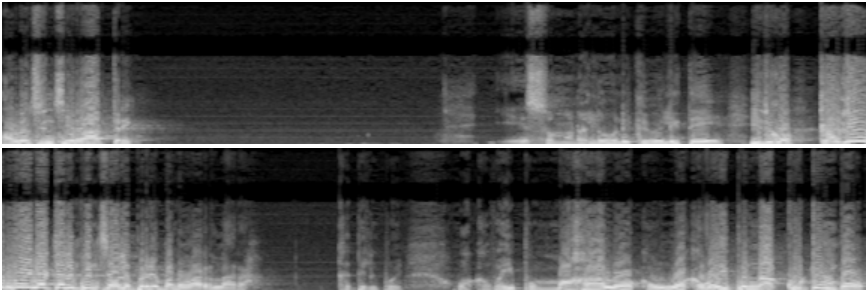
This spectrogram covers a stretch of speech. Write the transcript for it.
ఆలోచించి రాత్రి. యేసు మనలోనికి వెళితే ఇదిగో కదిలిపోయినట్టు అనిపించాలి ప్రేమన వారలారా. కదిలిపోయి ఒకవైపు మహాలోకం ఒకవైపు నా కుటుంబం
